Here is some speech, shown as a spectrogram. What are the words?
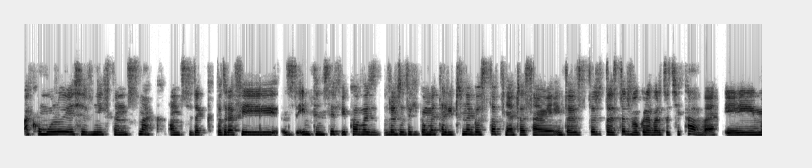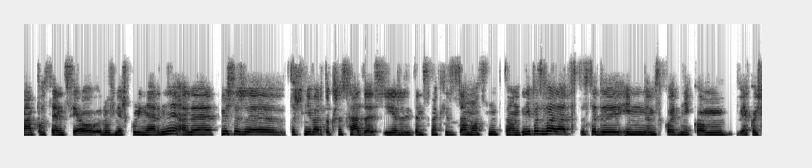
akumuluje się w nich ten smak. On się tak potrafi zintensyfikować wręcz do takiego metalicznego stopnia czasami i to jest też, to jest też w ogóle bardzo ciekawe i ma potencjał również kulinarny, ale myślę, że też nie warto przesadzać. I jeżeli ten smak jest za mocny, to on nie pozwala wtedy innym składnikom jakoś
